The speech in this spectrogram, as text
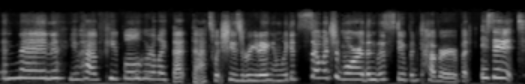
And then you have people who are like, that that's what she's reading. I'm like, it's so much more than this stupid cover. But is it?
